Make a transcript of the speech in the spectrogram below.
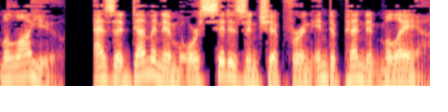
Melayu as a demonym or citizenship for an independent Malaya.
